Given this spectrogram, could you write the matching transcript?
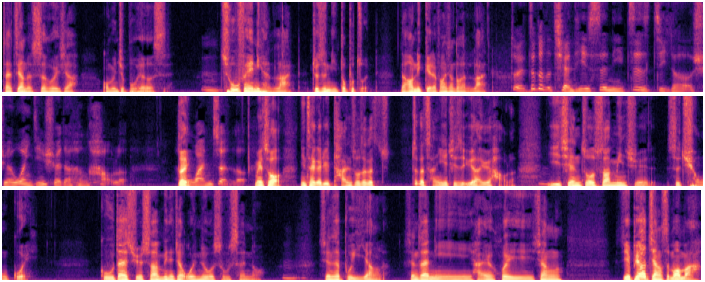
在这样的社会下，我们就不会饿死。嗯，除非你很烂，就是你都不准，然后你给的方向都很烂。对，这个的前提是你自己的学问已经学得很好了，对很完整了，没错，你才可以去谈说这个这个产业其实越来越好了。以前做算命学是穷鬼，古代学算命的叫文弱书生哦。嗯现在不一样了，现在你还会像，也不要讲什么嘛，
